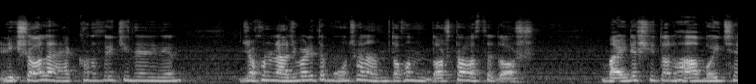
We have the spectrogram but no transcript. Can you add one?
রিক্সাওয়ালা এক কথাতেই চিনে নিলেন যখন রাজবাড়িতে পৌঁছালাম, তখন দশটা বাজতে দশ। বাইরে শীতল হাওয়া বইছে,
